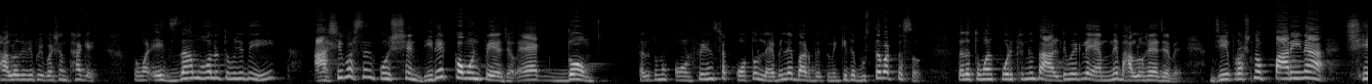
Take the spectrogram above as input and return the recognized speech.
ভালো যদি প্রিপারেশন থাকে, তোমার এক্সাম হলে তুমি যদি আশি পার্সেন্ট কোশ্চেন ডিরেক্ট কমন পেয়ে যাও, একদম, তাহলে তোমার কনফিডেন্সটা কত লেভেলে বাড়বে, তুমি কি এটা বুঝতে পারতেছো? তাহলে তোমার পরীক্ষা কিন্তু আলটিমেটলি এমনি ভালো হয়ে যাবে। যে প্রশ্ন পারি না, সে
